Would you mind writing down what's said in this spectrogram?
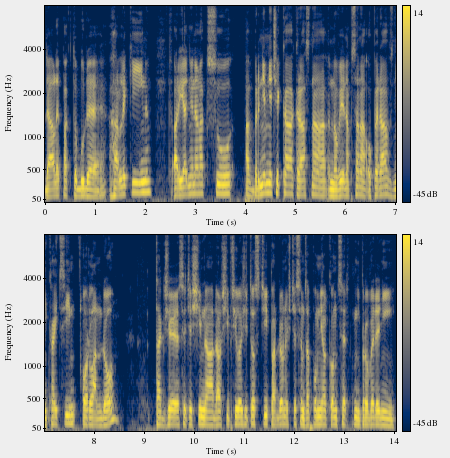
dále pak to bude Harlekín v Ariadně na Naxu a v Brně mě čeká krásná nově napsaná opera vznikající Orlando, takže se těším na další příležitosti. Pardon, ještě jsem zapomněl koncertní provedení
